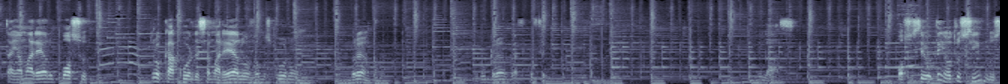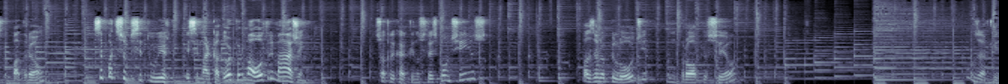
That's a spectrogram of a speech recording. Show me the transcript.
Está em amarelo, posso trocar a cor desse amarelo, vamos por um, branco. O branco, ficou feio. Lilás. Posso ser, tem outros símbolos padrão. Você pode substituir esse marcador por uma outra imagem. Só clicar aqui nos três pontinhos, fazer o upload, um próprio seu. Vamos aqui.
